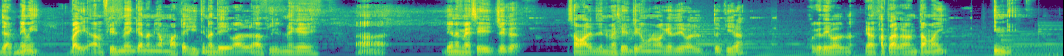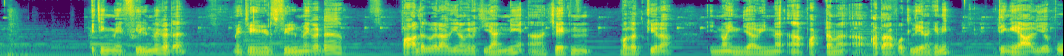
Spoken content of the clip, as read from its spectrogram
දෙයක් නෙමේ බයි ෆිල්ම් එක ගැන නියම් මට හිතෙන දේවල් ෆිල්ම් එක දෙන මැසේජ් එක සමාජ දෙන මැසේජ් එක මොන වගේ දේවල්ත කියලා වගේ දේවල් ගැන කතා කරන්න තමයි ඉන්නේ. ඉතින් මේ ෆිල්ම් එකට මෙත්‍රීස් ෆිල්ම් එකට පාදක වෙලා දීන කියලා කියන්නේ චේටන් බගත් කියලා ඉන්න ඉන්දියාව ඉන්න පට්ටම කතා පොත් ලියන කෙනෙක්. ඉතින් එයා ලියපු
